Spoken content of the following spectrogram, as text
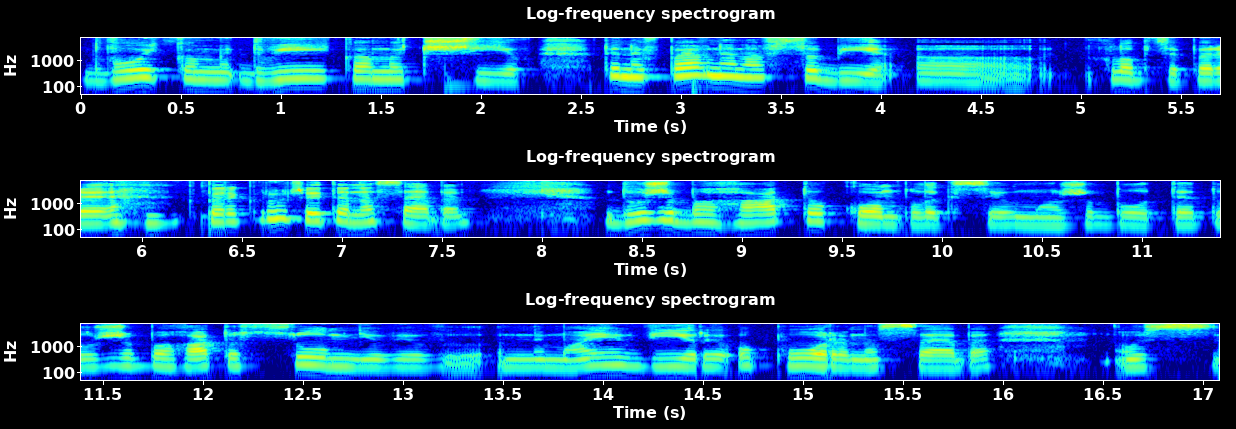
Двойка, двійка мечів. Ти не впевнена в собі. Е, Хлопці, пере, перекручуйте на себе. Дуже багато комплексів може бути, дуже багато сумнівів, немає віри, опори на себе. Ось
